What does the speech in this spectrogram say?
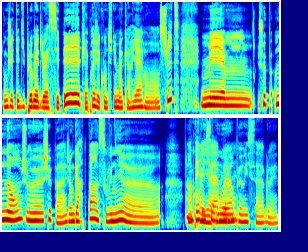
donc été diplômée de l'ESCP, et puis après j'ai continué ma carrière ensuite. Mais hum, je non, je me je sais pas, j'en garde pas un souvenir euh, incroyable, Impérissable, ouais, impérissable, ouais.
